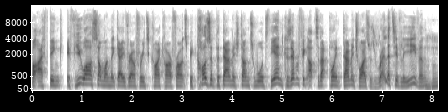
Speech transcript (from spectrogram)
But I think if you are someone that gave round three to Kai Kara France because of the damage done towards the end, because everything up to that point, damage wise, was relatively even, mm-hmm.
